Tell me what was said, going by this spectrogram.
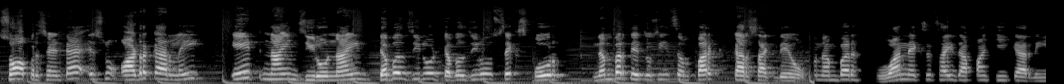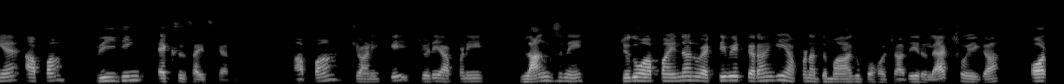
100% ਹੈ। ਇਸ ਨੂੰ ਆਰਡਰ ਕਰਨ ਲਈ 8909000064 ਨੰਬਰ ਤੇ ਤੁਸੀਂ ਸੰਪਰਕ ਕਰ ਸਕਦੇ ਹੋ। ਨੰਬਰ 1 ਐਕਸਰਸਾਈਜ਼ ਆਪਾਂ ਕੀ ਕਰਨੀ ਹੈ? ਆਪਾਂ ਬਰੀਥਿੰਗ ਐਕਸਰਸਾਈਜ਼ ਕਰਨੀ ਹੈ। ਆਪਾਂ ਜਾਣੀ ਕਿ ਜਿਹੜੇ ਆਪਣੇ ਲੰਗਸ ਨੇ, ਜਦੋਂ ਆਪਾਂ ਇਹਨਾਂ ਨੂੰ ਐਕਟੀਵੇਟ ਕਰਾਂਗੇ, ਆਪਣਾ ਦਿਮਾਗ ਬਹੁਤ ਜ਼ਿਆਦਾ ਰਿਲੈਕਸ ਹੋਏਗਾ ਔਰ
